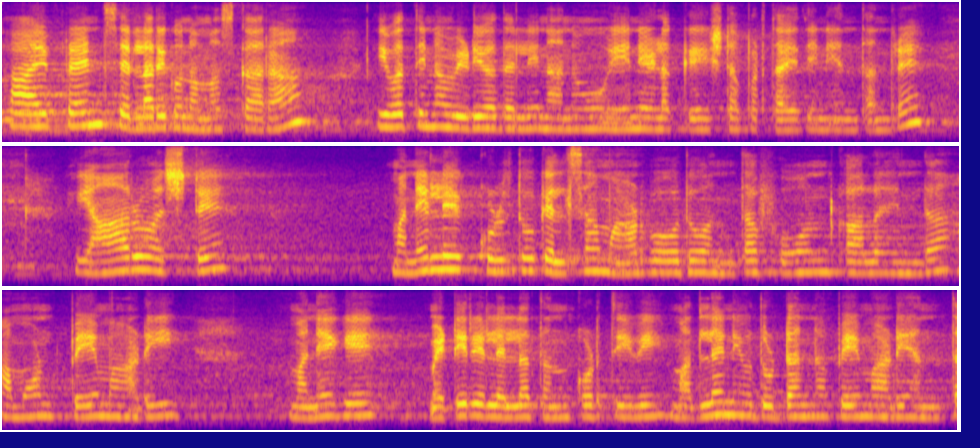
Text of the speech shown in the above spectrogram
ಹಾಯ್ ಫ್ರೆಂಡ್ಸ್ ಎಲ್ಲರಿಗೂ ನಮಸ್ಕಾರ. ಇವತ್ತಿನ ವಿಡಿಯೋದಲ್ಲಿ ನಾನು ಏನು ಹೇಳೋಕ್ಕೆ ಇಷ್ಟಪಡ್ತಾ ಇದ್ದೀನಿ ಅಂತಂದರೆ, ಯಾರು ಅಷ್ಟೇ ಮನೆಯಲ್ಲೇ ಕುಳಿತು ಕೆಲಸ ಮಾಡ್ಬೋದು ಅಂತ ಫೋನ್ ಕಾಲಿಂದ ಅಮೌಂಟ್ ಪೇ ಮಾಡಿ ಮನೆಗೆ ಮೆಟೀರಿಯಲ್ ಎಲ್ಲ ತಂದುಕೊಡ್ತೀವಿ. ಮೊದಲೇ ನೀವು ದುಡ್ಡನ್ನು ಪೇ ಮಾಡಿ ಅಂತ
